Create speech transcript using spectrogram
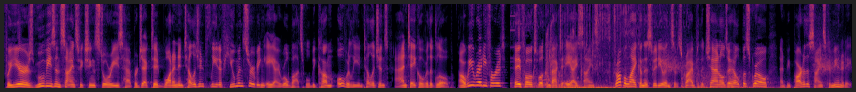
For years, movies and science fiction stories have projected what an intelligent fleet of human serving AI robots will become overly intelligent and take over the globe. Are we ready for it? Hey folks, welcome back to AI Science. Drop a like on this video and subscribe to the channel to help us grow and be part of the science community.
